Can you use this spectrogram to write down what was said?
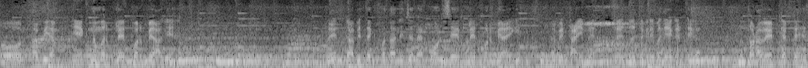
और अभी हम एक नंबर प्लेटफॉर्म पे आ गए हैं। ट्रेन का अभी तक पता नहीं चला कौन से प्लेटफॉर्म पे आएगी। अभी टाइम है, ट्रेन में तकरीबन एक घंटे का। तो थोड़ा वेट करते हैं।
